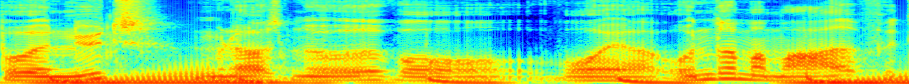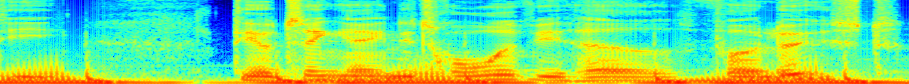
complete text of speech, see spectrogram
både er nyt, men også noget, hvor, hvor jeg undrer mig meget, fordi det er jo ting, jeg egentlig troede, vi havde fået løst.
